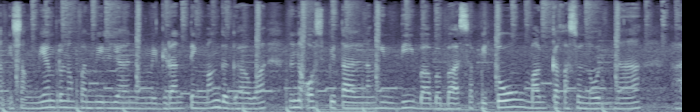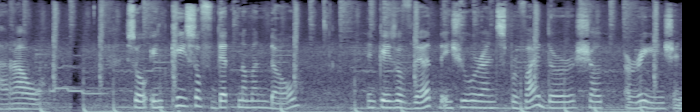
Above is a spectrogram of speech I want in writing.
ng isang miyembro ng pamilya ng migranteng manggagawa na na-ospital ng hindi bababa sa pitong magkakasunod na araw. So, in case of death naman daw, In case of death, the insurance provider shall arrange and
